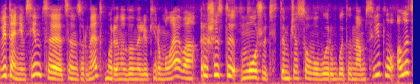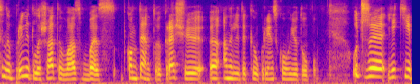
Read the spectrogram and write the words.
Вітання всім, це цензурнет Марина Данилюк Єрмолаєва. Решисти можуть тимчасово виробити нам світло, але це не привід лишати вас без контенту і кращої е, аналітики українського Ютубу. Отже, які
